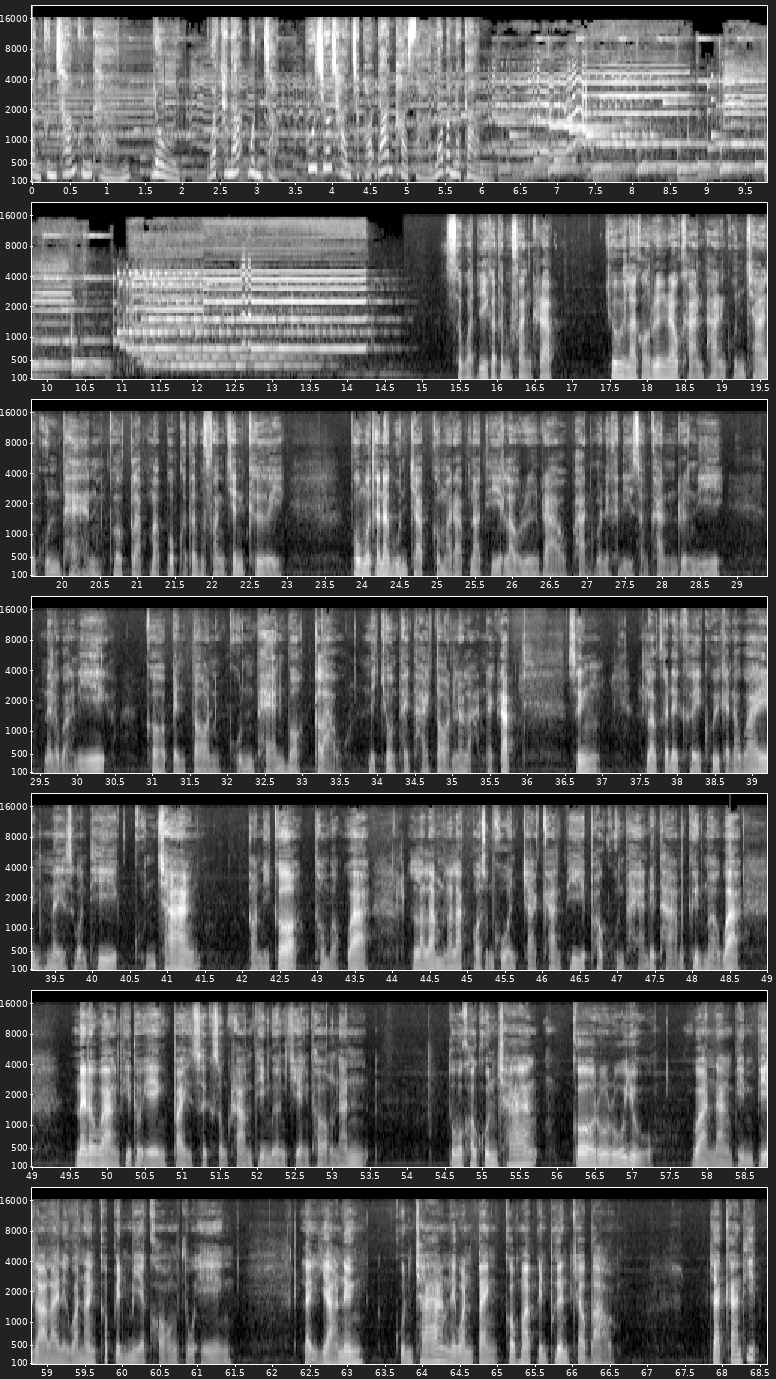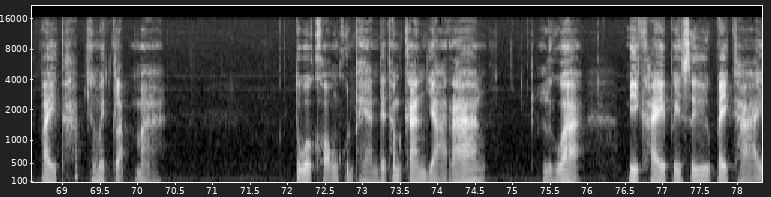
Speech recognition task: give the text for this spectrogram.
ผ่านคุณช้างคุณแผน โดย วัฒนบุญจับ ผู้เชี่ยวชาญเฉพาะด้านภาษาและวรรณกรรม สวัสดีครับท่านผู้ฟังครับ ช่วงเวลาของเรื่องเล่าขานผ่านขุนช้างขุนแผน ก็กลับมาพบกับท่านผู้ฟังเช่นเคยผมวัฒนบุญจับก็มารับหน้าที่เล่าเรื่องราวผ่านวรรณคดีสำคัญเรื่องนี้ ในระหว่างนี้ก็เป็นตอนขุนแผนบอกกล่าวในช่วงท้ายๆตอนแล้วล่ะนะครับ ซึ่งเราก็ได้เคยคุยกันเอาไว้ในส่วนที่ขุนช้าง ตอนนี้ก็ต้องบอกว่าละล่ำละลักพอสมควรจากการที่พอขุนแผนได้ถามขึ้นมาว่า ในระหว่างที่ตัวเองไปศึกสงครามที่เมืองเชียงทองนั้น ตัวของขุนช้างก็รู้รู้อยู่ ว่านางพิมพิลาลายในวันนั้นก็เป็นเมียของตัวเอง และอีกอย่างหนึ่งขุนช้างในวันแต่งก็มาเป็นเพื่อนเจ้าบ่าว จากการที่ไปทัพยังไม่กลับมา ตัวของขุนแผนได้ทำการหย่าร้าง หรือว่ามีใครไปซื้อไปขาย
